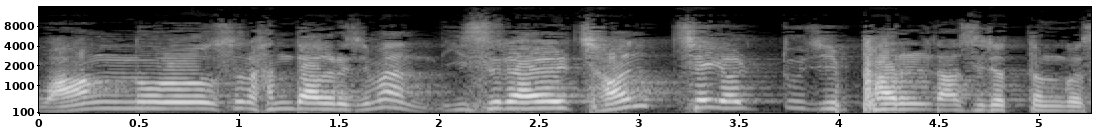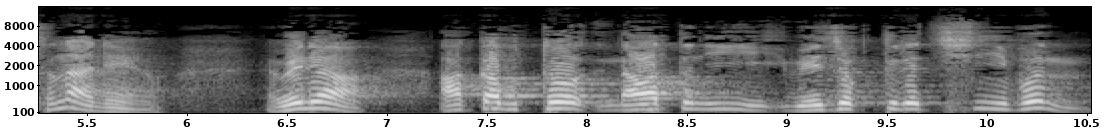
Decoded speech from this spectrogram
왕 노릇을 한다 그러지만 이스라엘 전체 열두 지파를 다스렸던 것은 아니에요. 왜냐? 아까부터 나왔던 이 외적들의 침입은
